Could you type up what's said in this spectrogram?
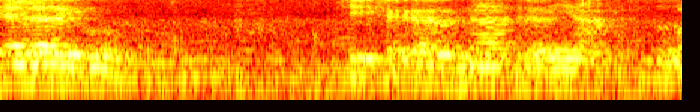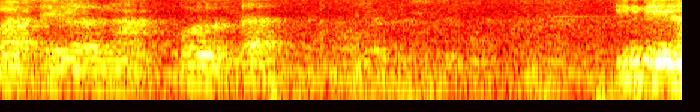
ಎಲ್ಲರಿಗೂ ಶಿಕ್ಷಕರ ದಿನಾಚರಣೆಯ ಶುಭಾಶಯಗಳನ್ನು ಕೋರುತ್ತಾ ಇಂದಿನ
